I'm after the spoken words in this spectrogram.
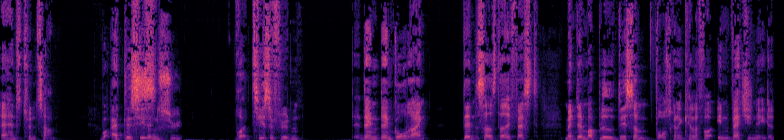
af hans tyndtarm. Hvor er det sindssygt. Prøv tisseflytten. Den, den gode dreng, den sad stadig fast, men den var blevet det, som forskerne kalder for invaginated.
